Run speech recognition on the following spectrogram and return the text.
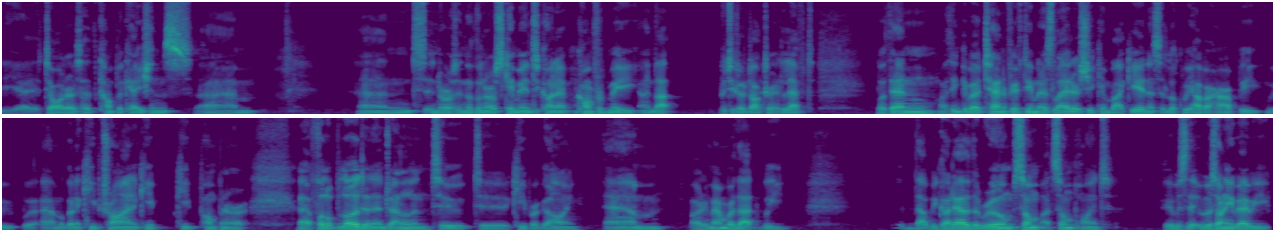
yeah, daughter's had complications." Um, and nurse, another nurse came in to kind of comfort me, and that particular doctor had left. But then I think about ten or fifteen minutes later, she came back in and said, "Look, we have a heartbeat. We, um, we're going to keep trying and keep keep pumping her uh, full of blood and adrenaline to to keep her going." Um, I remember that we that we got out of the room some at some point. It was it was only maybe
